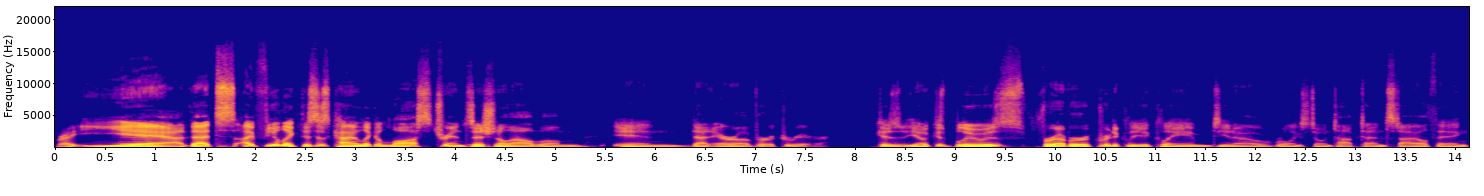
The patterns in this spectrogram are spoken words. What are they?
right? Yeah, that's. I feel like this is kind of like a lost transitional album in that era of her career. Because you know because Blue is forever critically acclaimed, you know, Rolling Stone top ten style thing.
